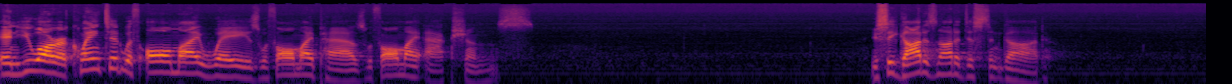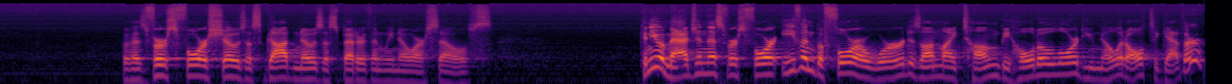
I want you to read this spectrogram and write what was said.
and you are acquainted with all my ways, with all my paths, with all my actions. You see, God is not a distant God. But as verse 4 shows us, God knows us better than we know ourselves. Can you imagine this? Verse 4 Even before a word is on my tongue, behold, O Lord, you know it altogether.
